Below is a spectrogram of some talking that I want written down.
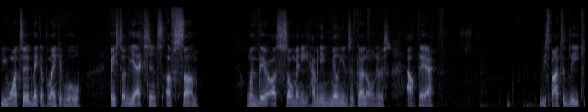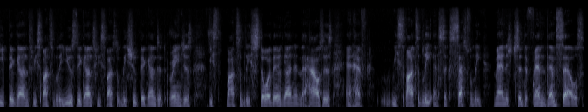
You want to make a blanket rule based on the actions of some. When there are so many, how many millions of gun owners out there responsibly keep their guns, responsibly use their guns, responsibly shoot their guns at the ranges, responsibly store their gun in their houses, and have responsibly and successfully managed to defend themselves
